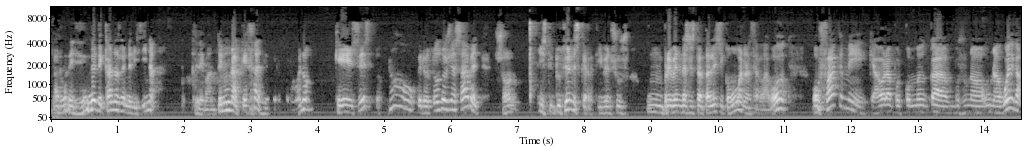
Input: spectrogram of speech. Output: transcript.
la organización de decanos de medicina, que levanten una queja. De, pero, pero bueno, ¿qué es esto? No, pero todos ya saben, son instituciones que reciben sus prebendas estatales y cómo van a hacer la voz o FACME, que ahora pues convoca pues, una, una, huelga,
